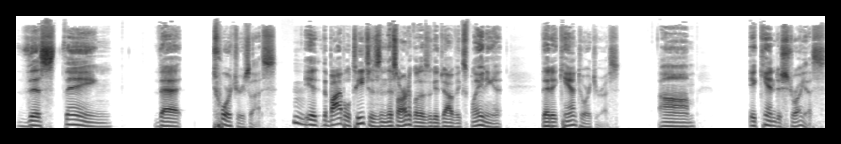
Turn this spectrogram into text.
this thing that tortures us. Hmm. It, the Bible teaches, and this article does a good job of explaining it, that it can torture us. Um, it can destroy us.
